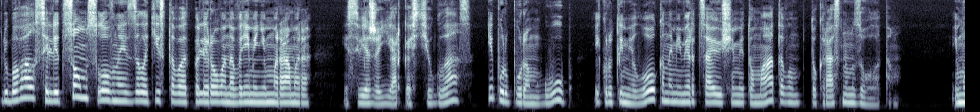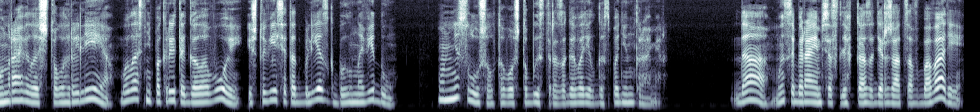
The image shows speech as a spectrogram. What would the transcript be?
любовался лицом, словно из золотистого отполированного временем мрамора, и свежей яркостью глаз, и пурпуром губ, и крутыми локонами, мерцающими то матовым, то красным золотом. Ему нравилось, что Лорелея была с непокрытой головой и что весь этот блеск был на виду. Он не слушал того, что быстро заговорил господин Крамер. «Да, мы собираемся слегка задержаться в Баварии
